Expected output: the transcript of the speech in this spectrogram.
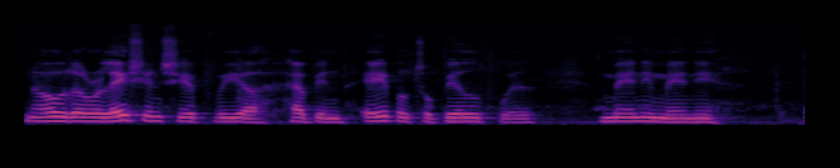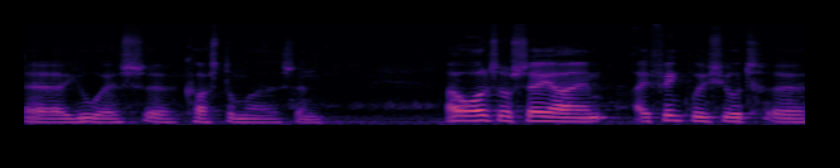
you know, the relationship we have been able to build with many, many US uh, uh, customers. And I also say I'm, I think we should uh,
